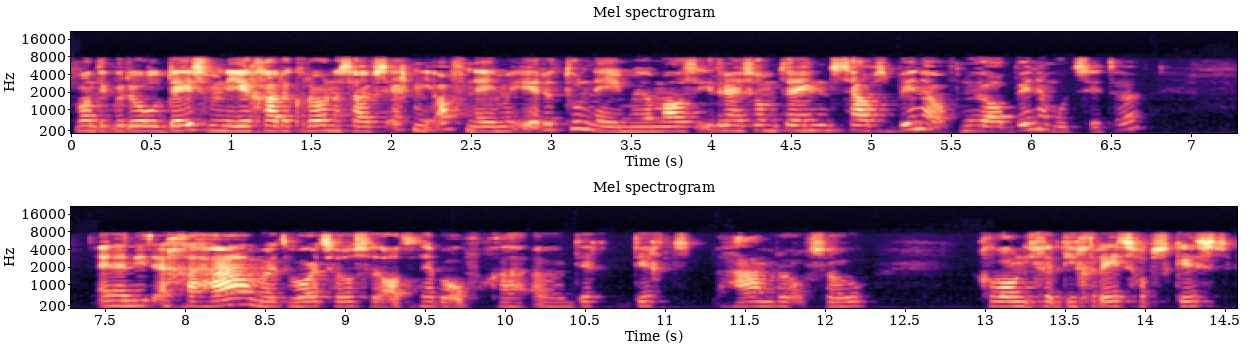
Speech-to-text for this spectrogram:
Want ik bedoel, op deze manier gaat de coronacijfers echt niet afnemen, eerder toenemen. Maar als iedereen zo meteen s'avonds binnen of nu al binnen moet zitten. En er niet echt gehamerd wordt, zoals ze altijd hebben over uh, dicht, dicht, hameren of zo. Gewoon die, die gereedschapskist.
